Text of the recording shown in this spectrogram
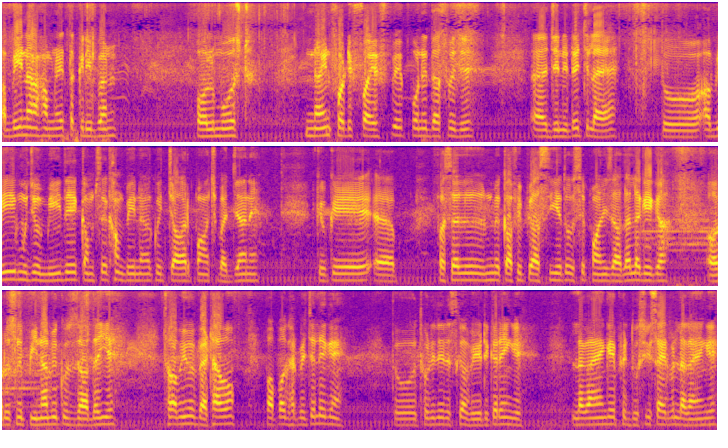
अभी ना हमने तकरीबन ऑलमोस्ट 9:45 पे पौने दस बजे जनरेटर चलाया है। तो अभी मुझे उम्मीद है कम से कम भी ना कोई चार पाँच बज जाने, क्योंकि फ़सल में काफ़ी प्यासी है तो उससे पानी ज़्यादा लगेगा और उसने पीना भी कुछ ज़्यादा ही है। तो अभी मैं बैठा हुआ पापा घर पे चले गए तो थोड़ी देर इसका वेट करेंगे। लगाएँगे, फिर दूसरी साइड में लगाएँगे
